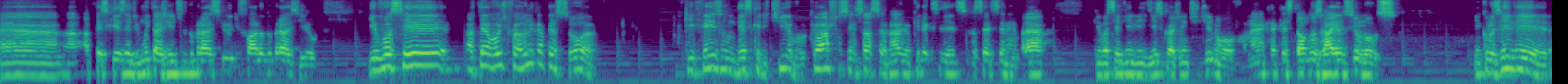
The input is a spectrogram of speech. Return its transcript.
a, a pesquisa de muita gente do Brasil e de fora do Brasil. E você, até hoje, foi a única pessoa que fez um descritivo que eu acho sensacional. Eu queria que, se você se lembrar, que você dividisse com a gente de novo, né? Que é a questão dos raios de luz. Inclusive,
